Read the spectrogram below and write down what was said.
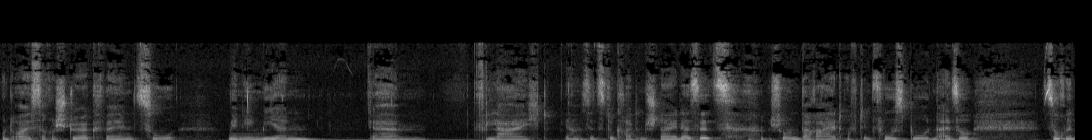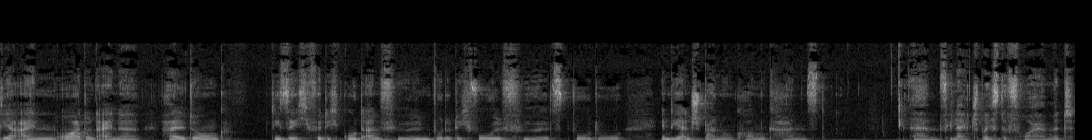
und äußere Störquellen zu minimieren. Ähm, Vielleicht ja, sitzt du gerade im Schneidersitz, schon bereit auf dem Fußboden. Also suche dir einen Ort und eine Haltung, die sich für dich gut anfühlen, wo du dich wohlfühlst, wo du in die Entspannung kommen kannst. Ähm, vielleicht sprichst du vorher mit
